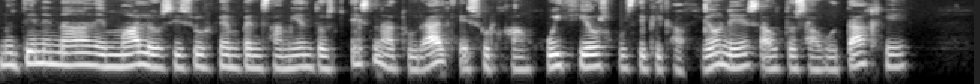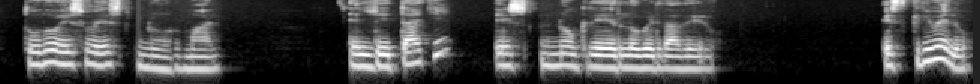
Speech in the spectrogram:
No tiene nada de malo si surgen pensamientos, es natural que surjan juicios, justificaciones, autosabotaje, todo eso es normal. El detalle es no creer lo verdadero. Escríbelo.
